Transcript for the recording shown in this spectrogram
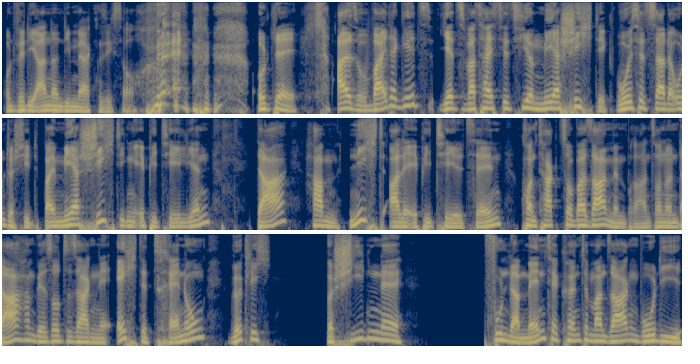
Und für die anderen, die merken sich's auch. okay, also weiter geht's. Jetzt, was heißt jetzt hier mehrschichtig? Wo ist jetzt da der Unterschied? Bei mehrschichtigen Epithelien, da haben nicht alle Epithelzellen Kontakt zur Basalmembran, sondern da haben wir sozusagen eine echte Trennung, wirklich verschiedene Fundamente, könnte man sagen, wo die,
